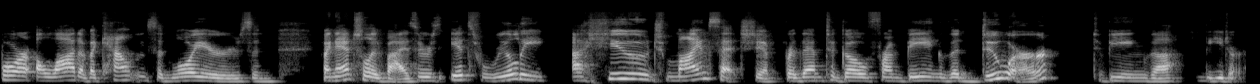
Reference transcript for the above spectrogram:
For a lot of accountants and lawyers and financial advisors, it's really a huge mindset shift for them to go from being the doer to being the leader.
